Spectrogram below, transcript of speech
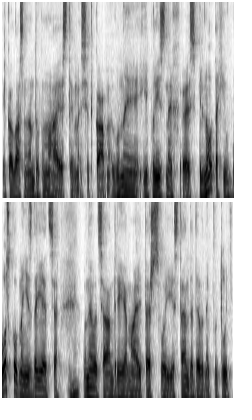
яка власне нам допомагає з тими сітками, вони і по різних е, спільнотах, і в Босков, мені здається, вони оця Андрія мають теж свої стенди, де вони плетуть.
